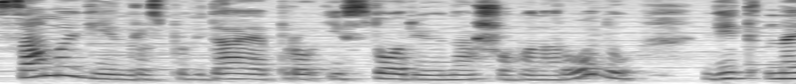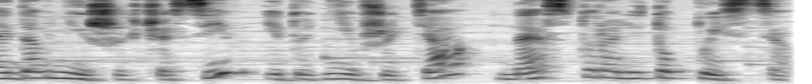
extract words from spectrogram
Саме він розповідає про історію нашого народу від найдавніших часів і до днів життя Нестора Літописця,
